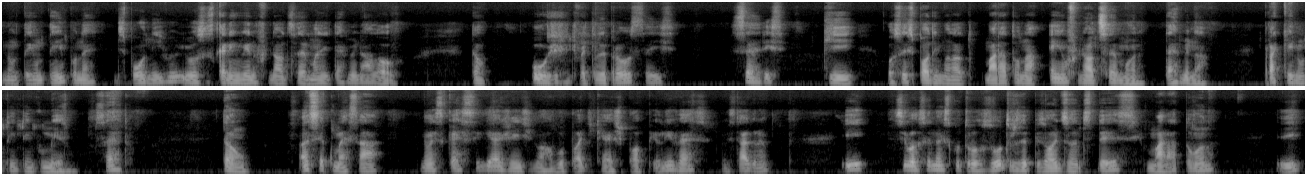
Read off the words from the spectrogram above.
não têm um tempo, né, disponível e vocês querem ver no final de semana e terminar logo. Então, hoje a gente vai trazer para vocês séries que vocês podem maratonar em um final de semana, terminar, para quem não tem tempo mesmo, certo? Então, antes de começar, não esquece de seguir a gente no arroba podcast Pop Universo no Instagram. E se você não escutou os outros episódios antes desse, maratona. E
